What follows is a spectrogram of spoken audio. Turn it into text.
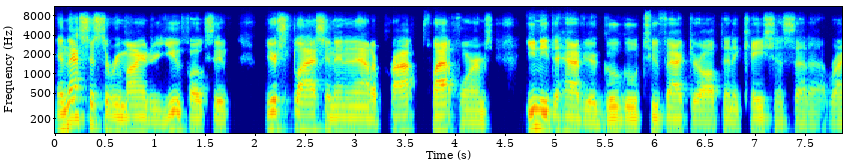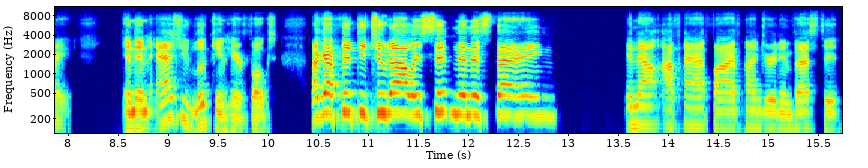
And that's just a reminder to you, folks, if you're splashing in and out of platforms, you need to have your Google two factor authentication set up, right? And then as you look in here, folks, I got $52 sitting in this thing. And now I've had 500 invested.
